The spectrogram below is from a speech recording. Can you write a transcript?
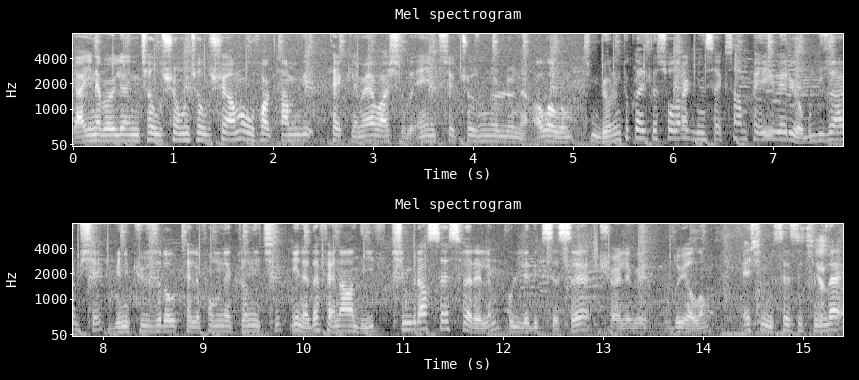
Ya yine böyle hani çalışıyor mu çalışıyor ama ufaktan bir teklemeye başladı. En yüksek çözünürlüğünü alalım. Şimdi görüntü kalitesi olarak 1080p'yi veriyor. Bu güzel bir şey. 1200 liralık telefonun ekranı için yine de fena değil. Şimdi biraz ses verelim. Fullledik sesi. Şöyle bir duyalım. E şimdi ses için de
